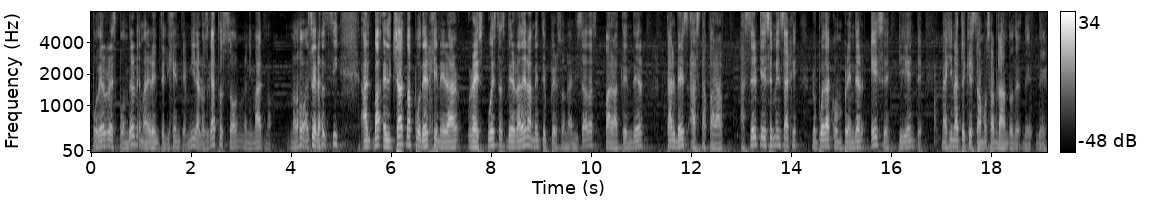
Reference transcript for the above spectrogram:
poder responder de manera inteligente. Mira, los gatos son un animal. No, no va a ser así. el chat va a poder generar respuestas verdaderamente personalizadas para atender, tal vez hasta para hacer que ese mensaje lo pueda comprender ese cliente Imagínate que estamos hablando de,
